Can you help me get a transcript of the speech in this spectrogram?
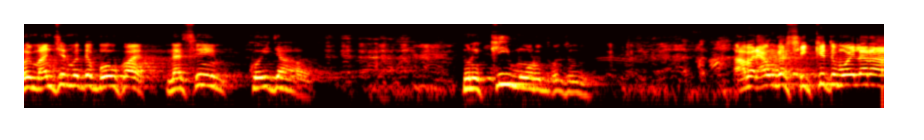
ওই মানুষের মধ্যে বউ কয়, নাসিম, কই যাও? মানে কি মোর ধুন আবার এখনকার শিক্ষিত মহিলারা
